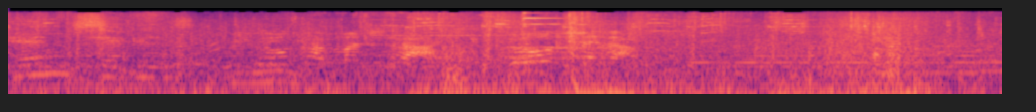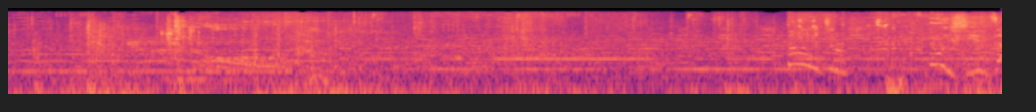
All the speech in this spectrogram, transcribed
Ten seconds remaining. Don't have much time. Don't let up. 冻住，不许走！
